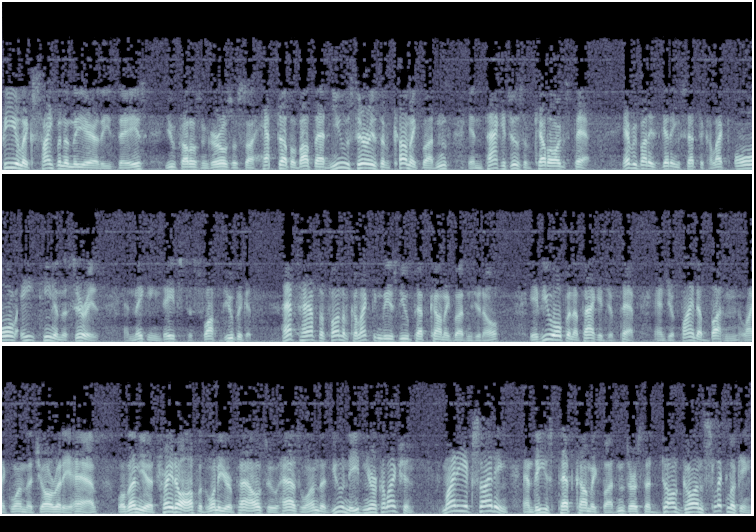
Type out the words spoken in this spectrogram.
feel excitement in the air these days. You fellows and girls are so hepped up about that new series of comic buttons in packages of Kellogg's Pep. Everybody's getting set to collect all 18 in the series and making dates to swap duplicates. That's half the fun of collecting these new Pep comic buttons, you know. If you open a package of Pep and you find a button like one that you already have, well, then you trade off with one of your pals who has one that you need in your collection. It's mighty exciting, and these Pep comic buttons are so doggone slick looking,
